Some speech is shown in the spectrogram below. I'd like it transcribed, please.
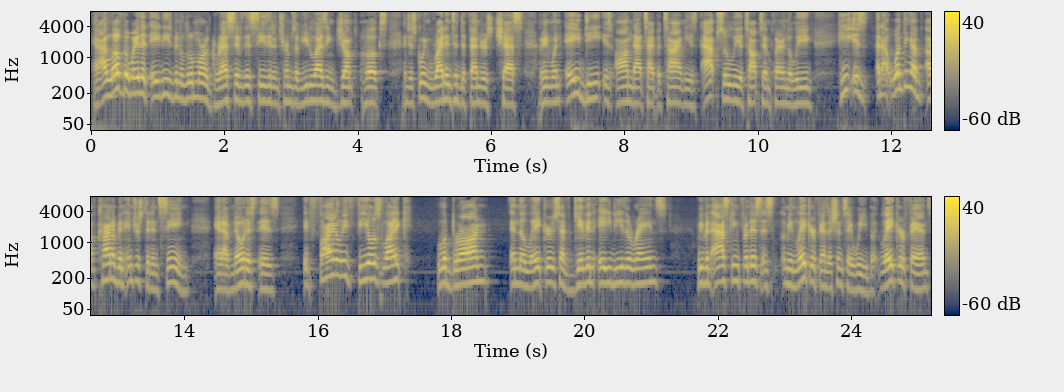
And I love the way that AD's been a little more aggressive this season in terms of utilizing jump hooks and just going right into defenders' chests. I mean, when AD is on that type of time, he is absolutely a top 10 player in the league. He is, and one thing I've, I've kind of been interested in seeing and I've noticed is it finally feels like LeBron and the Lakers have given AD the reins. We've been asking for this. I mean, Laker fans, I shouldn't say we, but Laker fans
